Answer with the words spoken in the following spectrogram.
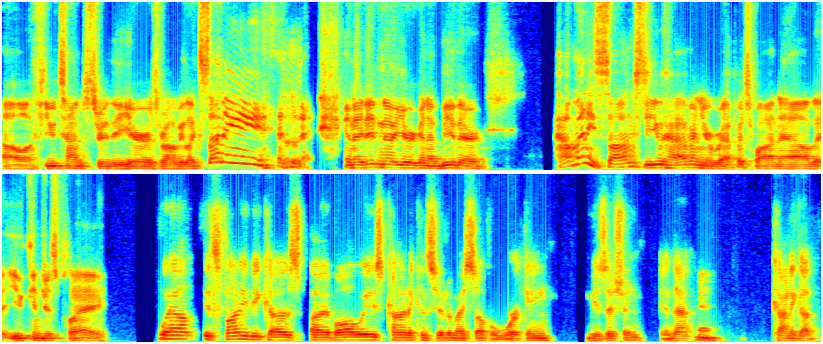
oh, a few times through the years where I'll be like Sonny, and I didn't know you were going to be there. How many songs do you have in your repertoire now that you can just play? Well, it's funny because I've always kind of considered myself a working musician, and that kind of got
